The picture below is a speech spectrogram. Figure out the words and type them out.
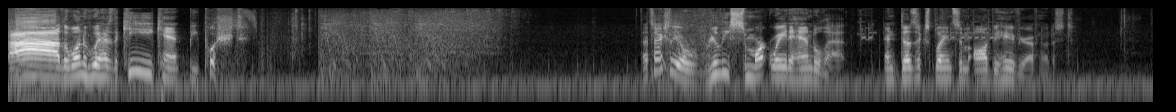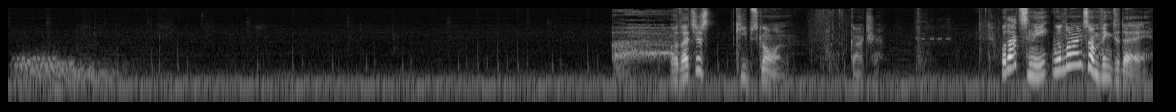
Ah, the one who has the key can't be pushed. That's actually a really smart way to handle that, and does explain some odd behavior I've noticed. Oh, that just keeps going. Gotcha. Well, that's neat. We learned something today.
